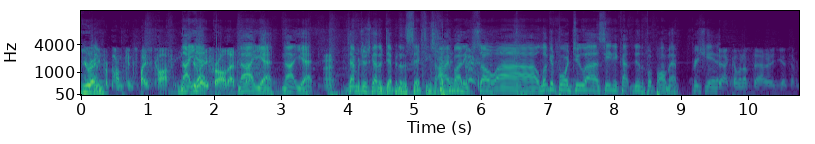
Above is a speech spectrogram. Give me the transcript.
You I ready for pumpkin spice coffee? Not You're yet. ready for all that Not stuff. yet. Not yet. Temperature's got to dip into the 60s. All right, buddy. So, uh, looking forward to uh, seeing you cut, do the football, man. Appreciate it. Yeah, coming up Saturday. You guys have a great.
